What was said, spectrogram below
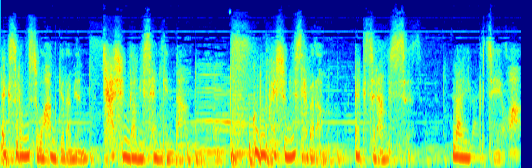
엑스랑스와 함께라면 자신감이 생긴다. 구두 패션의 새바람. 엑스랑스. 라이프 제화.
